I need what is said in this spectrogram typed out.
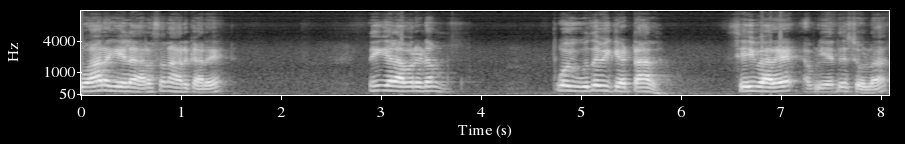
துவாரகையில் அரசனாக இருக்கார். நீங்கள் அவரிடம் போய் உதவி கேட்டால் செய்வாரே அப்படி என்று சொல்வார்.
